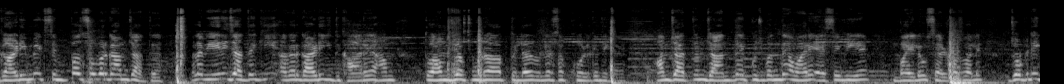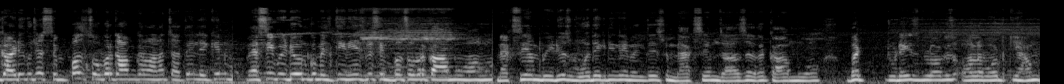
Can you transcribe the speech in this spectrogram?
गाड़ी में एक सिंपल सोवर काम चाहते हैं। मतलब ये नहीं चाहते कि अगर गाड़ी दिखा रहे हैं हम तो हम जो पूरा पिलर विलर सब खोल के दिखाएँ। हम चाहते हम जानते हैं, कुछ बंदे हमारे ऐसे भी हैं, भाई लोग सेल्टोस वाले, जो अपनी गाड़ी को जो सिंपल सोबर काम करवाना चाहते हैं, लेकिन वैसी वीडियो उनको मिलती नहीं है इसमें सिंपल सोबर काम हुआ हो। मैक्सिमम वीडियोस वो देखने के लिए मिलते हैं इसमें मैक्सिमम ज़्यादा से ज़्यादा काम हुआ but today's blog is all about कि हम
